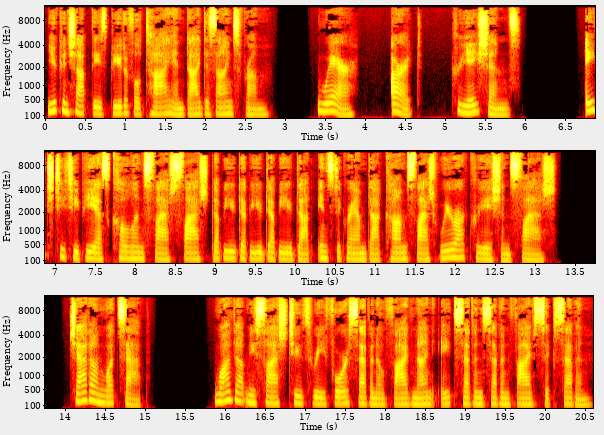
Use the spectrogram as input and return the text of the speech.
You can shop these beautiful tie and dye designs from Wear? Art. Creations. https colon slash slash www.instagram.com slash wearartcreations slash chat on whatsapp wa.me slash 2347059877567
